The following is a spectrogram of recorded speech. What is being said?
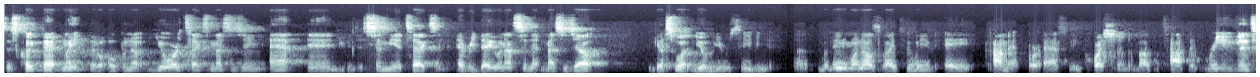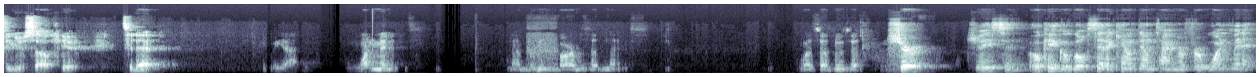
Just click that link. It'll open up your text messaging app, and you can just send me a text. And every day when I send that message out, guess what? You'll be receiving it. Uh, would anyone else like to leave a comment or ask a question about the topic reinventing yourself here today? We got one minute. I believe Barb is up next. What's up? Who's that? Sure, Jason. Okay, Google, set a countdown timer for one minute.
